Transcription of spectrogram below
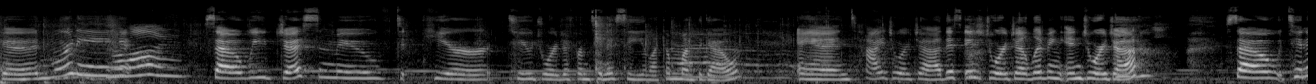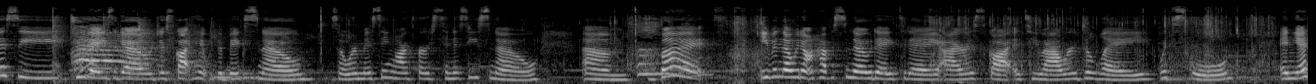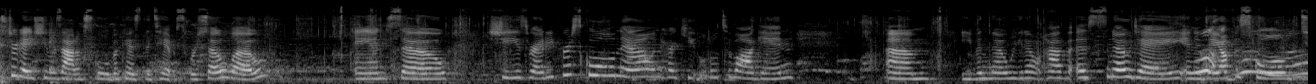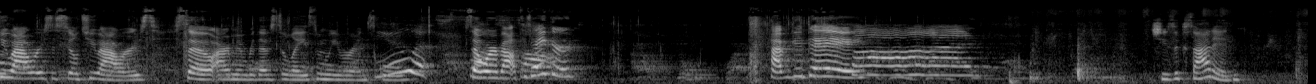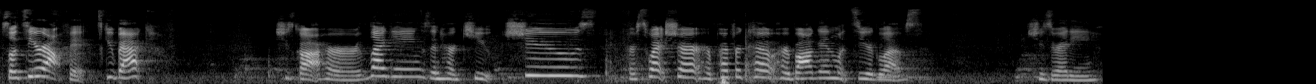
Good morning. Hello. So we just moved here to Georgia from Tennessee like a month ago. And hi, Georgia. This is Georgia, living in Georgia. So Tennessee, two days ago, just got hit with a big snow. So we're missing our first Tennessee snow. Um, but even though we don't have a snow day today, Iris got a two hour delay with school. And yesterday she was out of school because the temps were so low. And so she's ready for school now in her cute little toboggan. Um, even though we don't have a snow day and a day off of school, two hours is still two hours. So I remember those delays when we were in school. So we're about to take her. Have a good day. Bye. She's excited. So let's see her outfit. Scoot back. She's got her leggings and her cute shoes, her sweatshirt, her puffer coat, her boggin. Let's see your gloves. She's ready.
